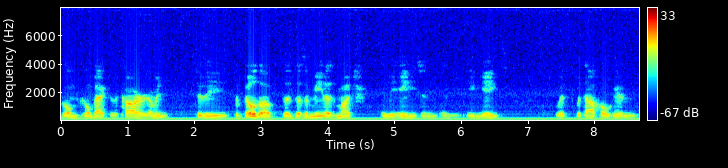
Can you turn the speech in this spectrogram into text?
going going back to the card, I mean, to the the build up, does it mean as much in the '80s and in '88 with without Hogan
